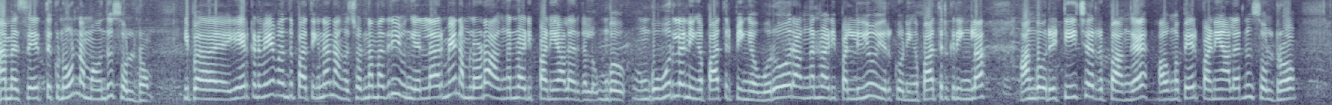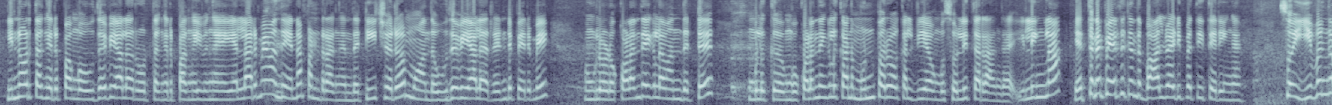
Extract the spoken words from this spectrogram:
நம்ம சேர்த்துக்கணும்னு நம்ம வந்து சொல்கிறோம் இப்போ ஏற்கனவே வந்து பார்த்திங்கன்னா நாங்கள் சொன்ன மாதிரி இவங்க எல்லாருமே நம்மளோட அங்கன்வாடி பணியாளர்கள். உங்கள் உங்கள் ஊரில் நீங்கள் பார்த்துருப்பீங்க ஒரு ஒரு அங்கன்வாடி பள்ளியும் இருக்கும். நீங்கள் பார்த்துருக்கிறீங்களா அங்கே ஒரு டீச்சர் இருப்பாங்க. அவங்க பேர் பணியாளர்னு சொல்கிறோம் இன்னொருத்தங்க இருப்பாங்க. உதவியாளர் ஒருத்தங்க இருப்பாங்க. இவங்க எல்லாருமே வந்து என்ன பண்ணுறாங்க இந்த டீச்சரும் அந்த உதவியாளர் ரெண்டு பேருமே உங்களோட குழந்தைகளை வந்துட்டு உங்களுக்கு உங்கள் குழந்தைங்களுக்கான முன்பருவ கல்வியை அவங்க சொல்லித் தராங்க இல்லைங்களா? எத்தனை பேர்த்துக்கு இந்த பால்வாடி பற்றி தெரியுங்க? ஸோ இவங்க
